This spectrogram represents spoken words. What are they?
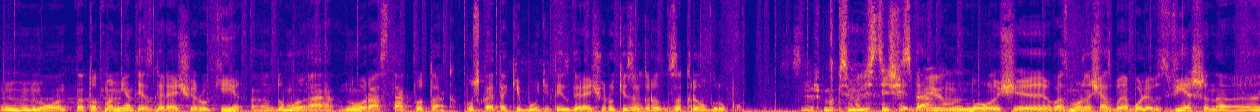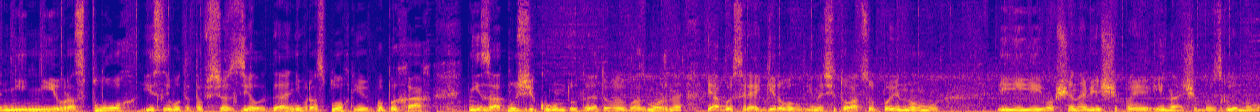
Но на тот момент я с горячей руки э, думаю, а, ну раз так, то так, пускай так и будет. И с горячей руки закрыл, закрыл группу. Максималистичность да, проявил. Ну, возможно, сейчас бы я более взвешенно, э, не, не врасплох, если вот это все сделать, да, не врасплох, не в попыхах, не за одну секунду, да, то, возможно, я бы среагировал и на ситуацию по-иному, и вообще на вещи по иначе бы взглянул.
